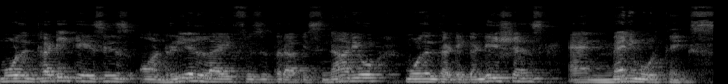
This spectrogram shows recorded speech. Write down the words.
more than 30 cases on real life physiotherapy scenario, more than 30 conditions and many more things.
